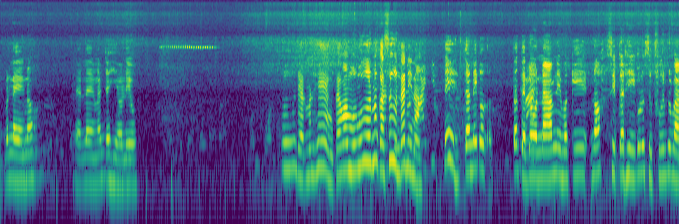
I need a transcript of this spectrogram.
ดมันแรงเนาะแดดแรงแล้วจะเหี่ยวเร็ว เออแดดมันแห้ง แต่ว่ามืออื่นมันก็ซื่นได้นี่นะนี่ตอนนี้ก็ ตั้งแต่โดนน้ำนี่เมื่อกี้เนาะสิบนาทีก็รู้สึกฟื้นขึ้นมา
